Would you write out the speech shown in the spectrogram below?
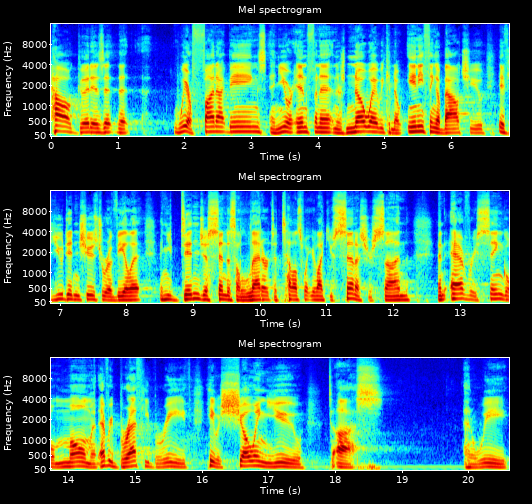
How good is it that we are finite beings and you are infinite, and there's no way we can know anything about you if you didn't choose to reveal it. And you didn't just send us a letter to tell us what you're like, you sent us your son. And every single moment, every breath he breathed, he was showing you to us. And we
